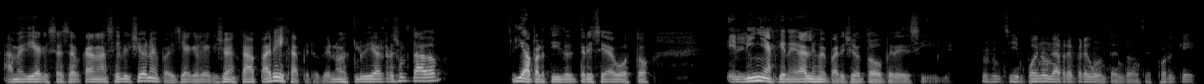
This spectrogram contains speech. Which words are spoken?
A medida que se acercaban las elecciones, parecía que la elección estaba pareja, pero que no excluía el resultado. Y a partir del 13 de agosto, en líneas generales, me pareció todo predecible. Sí, pone una repregunta entonces, porque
